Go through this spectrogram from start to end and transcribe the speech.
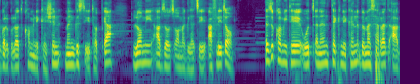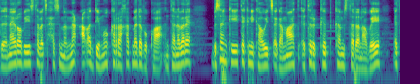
ኣገልግሎት ኮሚኒኬሽን መንግስቲ ኢትዮጵያ ሎሚ ኣብ ዘውፅኦ መግለፂ ኣፍሊጡ እዚ ኮሚቴ ውጥንን ቴክኒክን ብመሰረት ኣብ ናይሮቢ ዝተበፅሐ ስምምዕ ኣቐዲሙ ክራኸብ መደብ እኳ እንተነበረ ብሰንኪ ቴክኒካዊ ፀገማት እቲ ርክብ ከም ዝተደናጎየ እቲ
